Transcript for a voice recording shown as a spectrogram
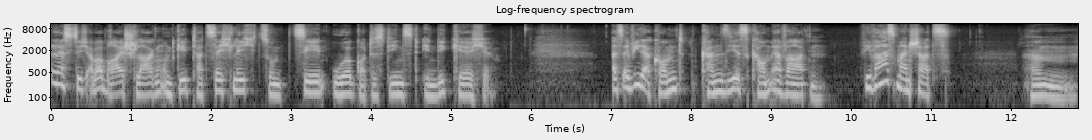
lässt sich aber breitschlagen und geht tatsächlich zum 10 Uhr Gottesdienst in die Kirche. Als er wiederkommt, kann sie es kaum erwarten. Wie war's, mein Schatz? Hm,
